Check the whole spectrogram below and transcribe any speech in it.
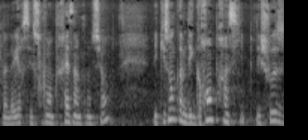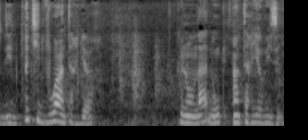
D'ailleurs, c'est souvent très inconscient mais qui sont comme des grands principes, des choses, des petites voix intérieures que l'on a donc intériorisées.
